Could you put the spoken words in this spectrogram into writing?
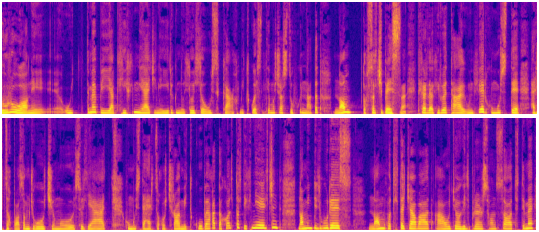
4 оны үед тийм ээ би яг хэрхэн яаж энэ эерэг нөлөөлөө үүсгэх анх мэдэхгүй байсан. Тийм учраас зөвхөн надад ном тусалж байсан. Тэгэхээр хэрвээ та үнэхээр хүмүүстэй харьцах боломжгүй ч юм уу эсвэл яаж хүмүүстэй харьцах учраа мэдэхгүй байгаа тохиолдолд эхний ээлжинд номын дэлгүүрээс ном худалдаж аваад аудио хэлбэрээр сонсоод тийм ээ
